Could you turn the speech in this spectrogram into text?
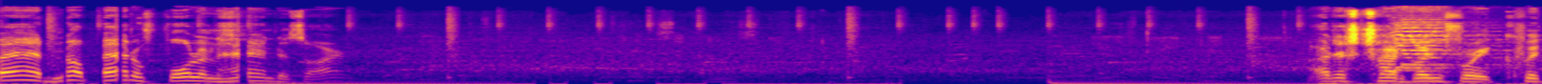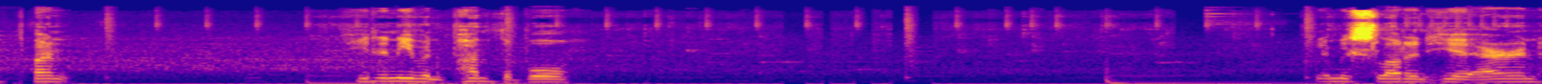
Bad, not bad of fallen hand as iron. I just tried going for a quick punt. He didn't even punt the ball. Let me slot in here, Aaron.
